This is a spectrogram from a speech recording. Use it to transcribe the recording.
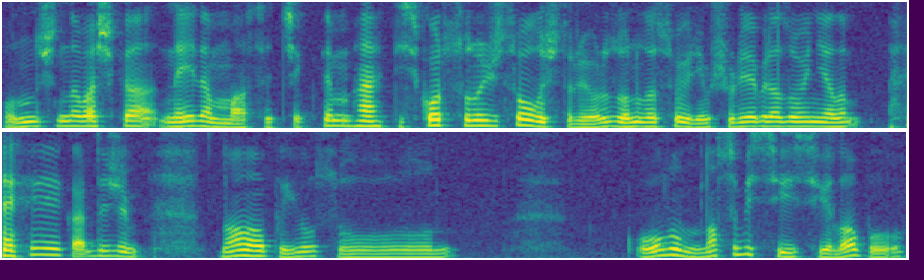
Onun dışında başka neyden bahsedecektim? Heh, Discord sunucusu oluşturuyoruz. Onu da söyleyeyim. Şuraya biraz oynayalım. Hehe kardeşim. Ne yapıyorsun? Oğlum nasıl bir CC la bu?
